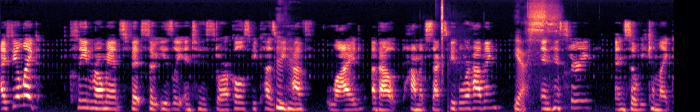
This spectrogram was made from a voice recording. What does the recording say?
I feel like clean romance fits so easily into historicals because we Mhm. have lied about how much sex people were having Yes. in history and so we can like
